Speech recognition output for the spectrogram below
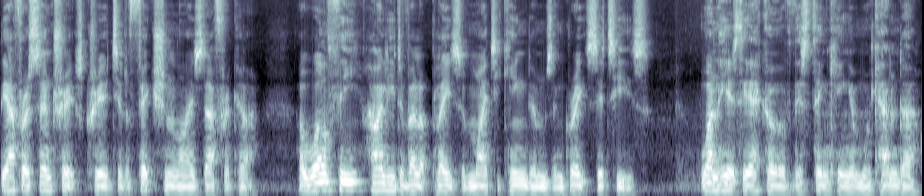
the Afrocentrics created a fictionalized Africa, a wealthy, highly developed place of mighty kingdoms and great cities. One hears the echo of this thinking in Wakanda.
